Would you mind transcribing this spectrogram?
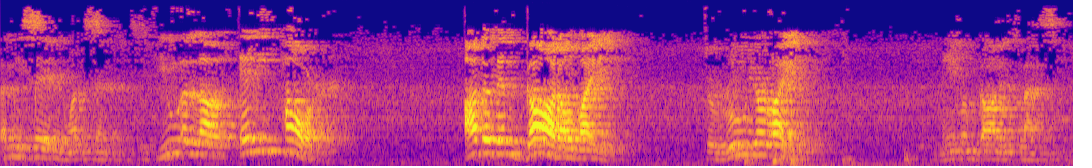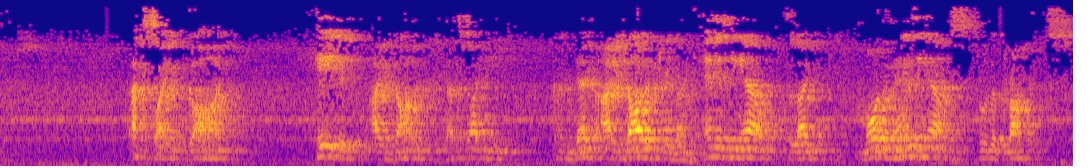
Let me say it in one sentence. If you allow any power other than God Almighty to rule your life, the name of God is blasphemed. That's why God hated idolatry. That's why He condemned idolatry like anything else, like more than anything else through the prophets.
